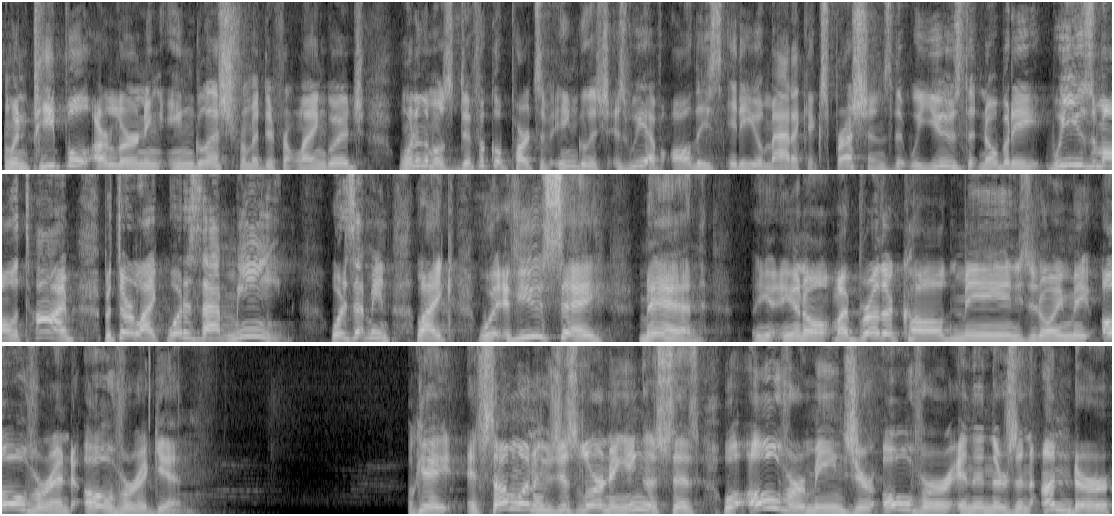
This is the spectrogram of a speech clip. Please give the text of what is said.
when people are learning English from a different language, one of the most difficult parts of English is we have all these idiomatic expressions that we use that nobody, we use them all the time, but they're like, what does that mean? What does that mean? Like, if you say, man, you know, my brother called me and he's annoying me over and over again. Okay, if someone who's just learning English says, well, over means you're over and then there's an under,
